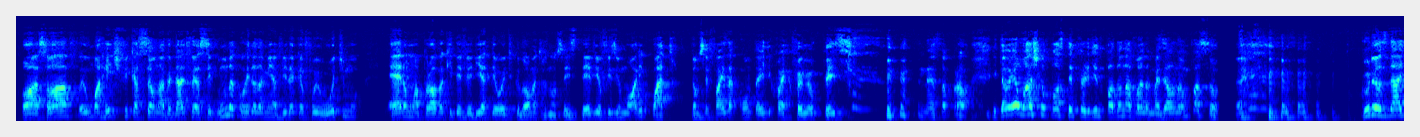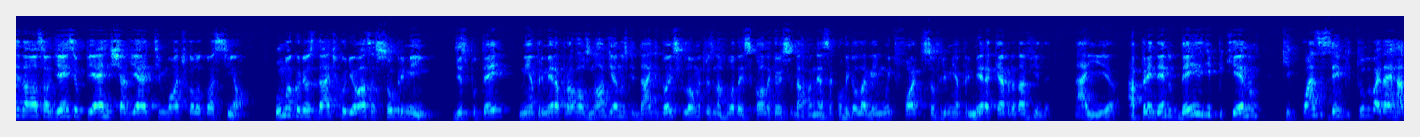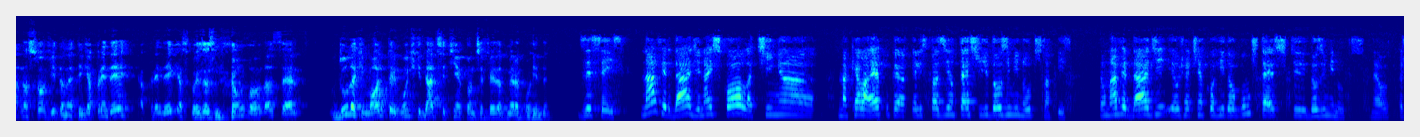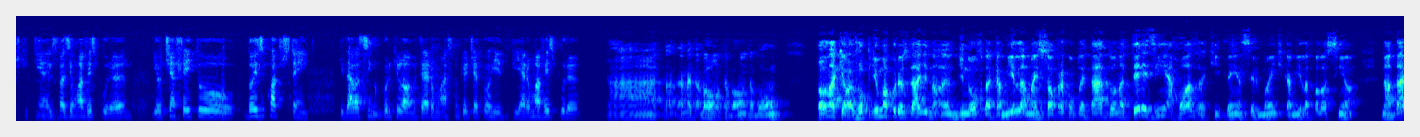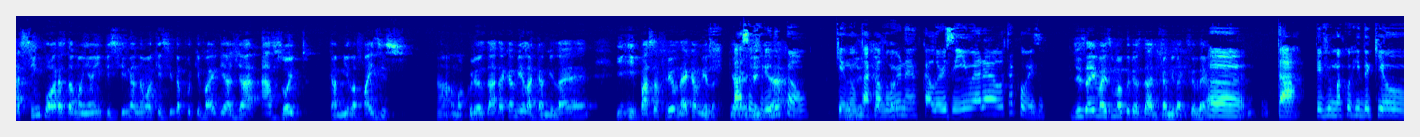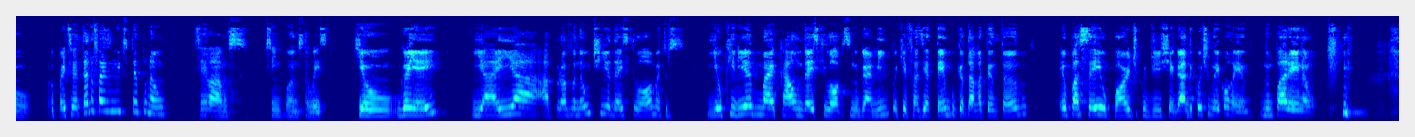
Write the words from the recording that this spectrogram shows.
Ó, só uma retificação, na verdade foi a segunda corrida da minha vida que eu fui o último era uma prova que deveria ter 8 km, não sei se teve, e eu fiz em uma hora e quatro. Então você faz a conta aí de qual é que foi meu pace nessa prova. Então eu acho que eu posso ter perdido para a dona Wanda, mas ela não me passou. curiosidade da nossa audiência, o Pierre Xavier Timóteo colocou assim, ó. Uma curiosidade curiosa sobre mim. Disputei minha primeira prova aos 9 anos de idade, 2 quilômetros na rua da escola que eu estudava. Nessa corrida eu larguei muito forte e sofri minha primeira quebra da vida. Aí, ó, aprendendo desde pequeno que quase sempre tudo vai dar errado na sua vida, né? Tem que aprender, aprender que as coisas não vão dar certo. O Duda mole pergunte que idade você tinha quando você fez a primeira corrida? 16. Na verdade, na escola tinha, naquela época, eles faziam teste de 12 minutos na pista. Então, na verdade, eu já tinha corrido alguns testes de 12 minutos. Né? Eu acho que tinha, eles faziam uma vez por ano. E eu tinha feito 2,400 que dava 5 por quilômetro, era o máximo que eu tinha corrido, e era uma vez por ano. Ah, tá, tá, mas tá bom, tá bom, tá bom. Vamos lá aqui, ó. Eu vou pedir uma curiosidade de novo da Camila, mas só para completar, a dona Terezinha Rosa, que vem a ser mãe de Camila, falou assim, ó. Nadar 5 horas da manhã em piscina não aquecida porque vai viajar às 8. Camila faz isso. Ah, uma curiosidade da Camila. A Camila é. E, e passa frio, né, Camila? Passa frio já... do cão. Porque não tá calor, tá... né? Calorzinho era outra coisa. Diz aí mais uma curiosidade, Camila, que você lembra. Uh, tá. Teve uma corrida que eu, eu participei até não faz muito tempo, não. Sei lá, uns cinco anos, talvez. que eu ganhei. E aí a, a prova não tinha 10 quilômetros. E eu queria marcar um 10 quilômetros no Garmin, porque fazia tempo que eu estava tentando. Eu passei o pórtico de chegada e continuei correndo. Não parei, não.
